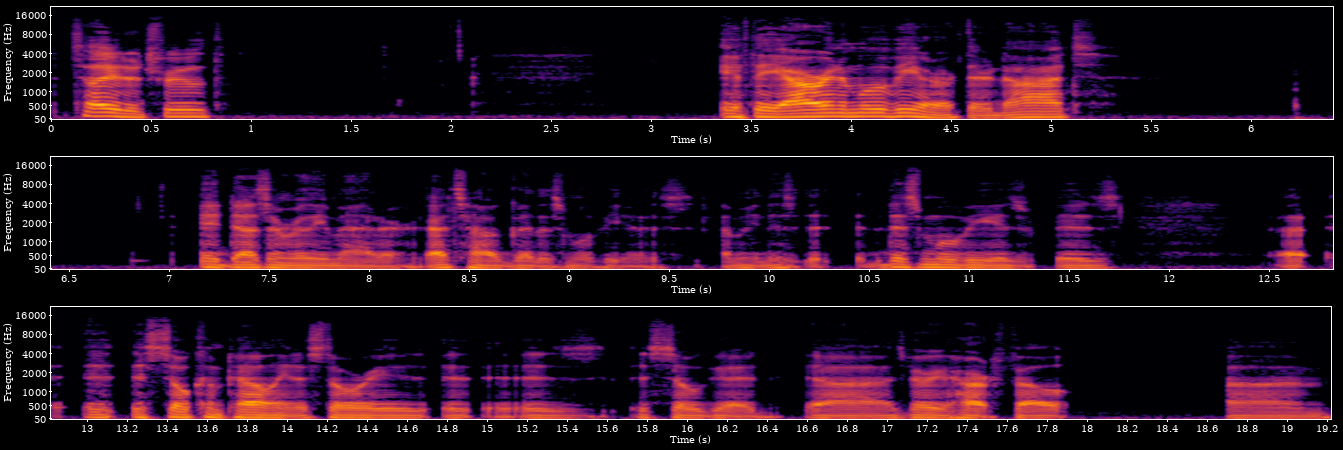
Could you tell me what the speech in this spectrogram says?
To tell you the truth, if they are in a movie or if they're not, it doesn't really matter. That's how good this movie is. I mean, this this movie is is uh, is so compelling. The story is is is so good. Uh, it's very heartfelt. Um,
